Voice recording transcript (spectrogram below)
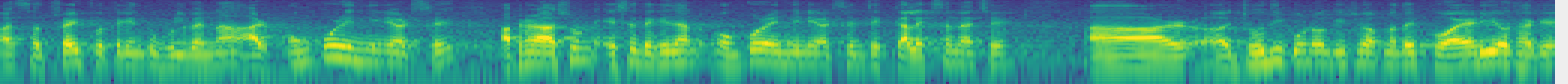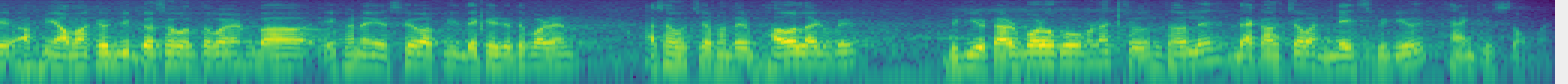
আর সাবস্ক্রাইব করতে কিন্তু ভুলবেন না। আর অঙ্কুর ইঞ্জিনিয়ার্সে আপনারা আসুন, এসে দেখে যান অঙ্কুর ইঞ্জিনিয়ার্সের যে কালেকশন আছে। আর যদি কোনো কিছু আপনাদের কোয়ারিও থাকে, আপনি আমাকেও জিজ্ঞাসা করতে পারেন বা এখানে এসেও আপনি দেখে যেতে পারেন। আশা করছি আপনাদের ভালো লাগবে। ভিডিওটা আর বড় করব না, চলুন তাহলে দেখা হচ্ছে আবার next video thank you so much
